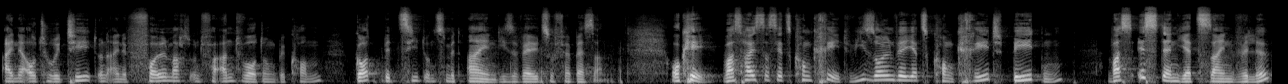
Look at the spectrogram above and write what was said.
eine Autorität und eine Vollmacht und Verantwortung bekommen. Gott bezieht uns mit ein, diese Welt zu verbessern. Okay, was heißt das jetzt konkret? Wie sollen wir jetzt konkret beten? was ist denn jetzt sein Wille?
